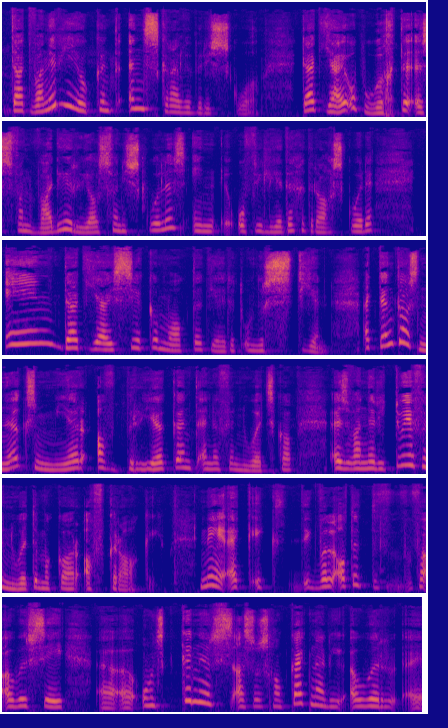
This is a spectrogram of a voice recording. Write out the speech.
Dat wanneer jy jou kind inskryf by die skool, dat jy op hoogte is van wat die reëls van die skool is en of die leerdergedragskode en dat jy seker maak dat jy dit ondersteun. Ek dink daar's niks meer afbreekend in 'n vennootskap is wanneer die twee vennote mekaar afkraakie. Nee, ek ek ek wil altyd vir ouers sê, uh, uh, ons kinders as ons gaan kyk na die ouer uh,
